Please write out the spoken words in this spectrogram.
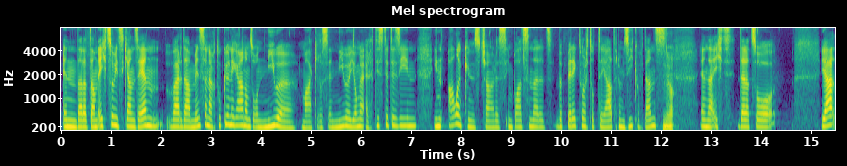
en dat het dan echt zoiets kan zijn waar dat mensen naartoe kunnen gaan om zo nieuwe makers en nieuwe jonge artiesten te zien in alle kunstgenres, in plaats van dat het beperkt wordt tot theater, muziek of dans. Ja. En dat echt, dat het zo... Ja,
